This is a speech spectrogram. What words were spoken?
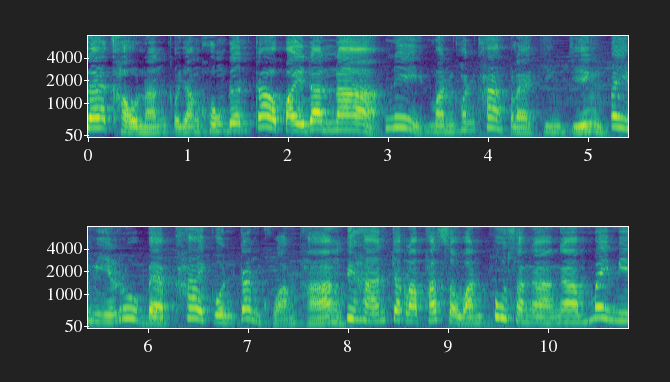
และเขานั้นก็ยังคงเดินก้าวไปด้านหน้า นี่มันค่อนข้างแปลกจริง ๆ ไม่มีรูปแบบค่ายกลกั้นขวางทางพิหารจักรพรรดิสวรรค์ผู้สง่างามไม่มี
